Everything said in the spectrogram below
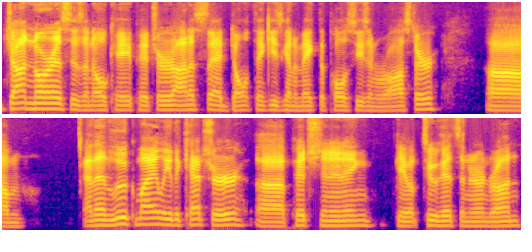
John Norris is an okay pitcher. Honestly, I don't think he's going to make the postseason roster. Um, and then Luke Maile, the catcher, uh, pitched an inning, gave up two hits and an earned run.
